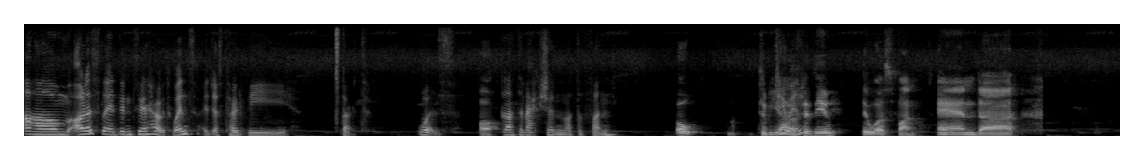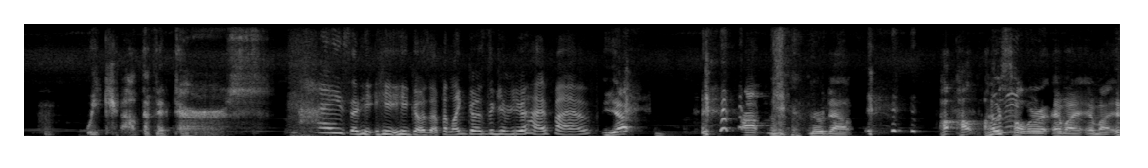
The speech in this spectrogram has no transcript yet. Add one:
Um, honestly, I didn't hear how it went. I just heard the start was Oh. lots of action, lots of fun. Oh, to be You honest with you, it was fun. And uh we came out the victors. Nice, and he, he he goes up and like goes to give you a high five. Yep. Uh, no doubt. How, how, how much taller am I am I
